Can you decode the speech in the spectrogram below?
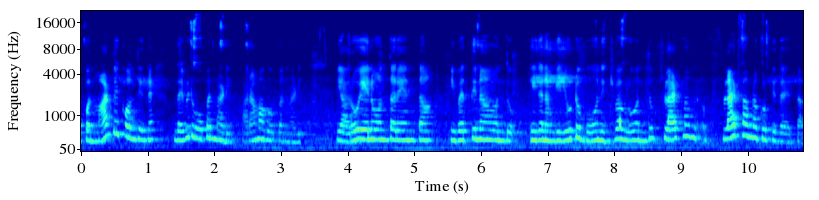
ಓಪನ್ ಮಾಡಬೇಕು ಅಂತಿದ್ರೆ, ದಯವಿಟ್ಟು ಓಪನ್ ಮಾಡಿ, ಆರಾಮಾಗಿ ಓಪನ್ ಮಾಡಿ. ಯಾರೋ ಏನೋ ಅಂತಾರೆ ಅಂತ ಇವತ್ತಿನ ಒಂದು, ಈಗ ನಮಗೆ ಯೂಟ್ಯೂಬು ನಿಜವಾಗ್ಲೂ ಒಂದು ಪ್ಲ್ಯಾಟ್ಫಾರ್ಮ್ ಪ್ಲ್ಯಾಟ್ಫಾರ್ಮ್ನ ಕೊಟ್ಟಿದೆ ಆಯಿತಾ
